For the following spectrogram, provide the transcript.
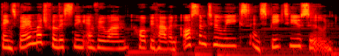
Thanks very much for listening, everyone. Hope you have an awesome two weeks and speak to you soon.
